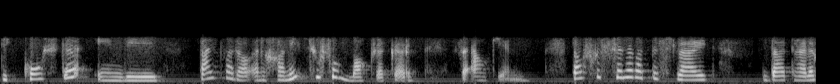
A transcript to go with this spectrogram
die koste en die tyd wat daarin gaan net soveel makliker vir elkeen. Daar's gesinne wat besluit dat hulle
